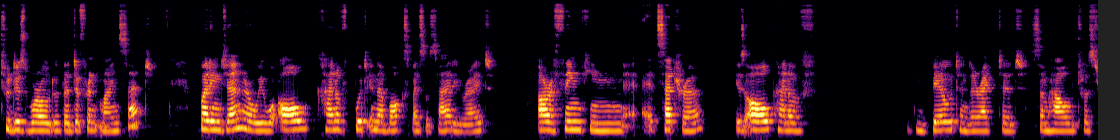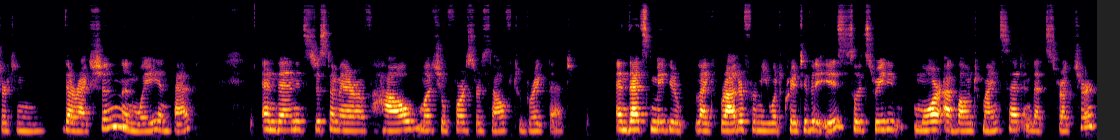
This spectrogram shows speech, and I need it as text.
to this world with a different mindset. But in general we were all kind of put in a box by society right? Our thinking etc is all kind of built and directed somehow to a certain direction and way and path. And then it's just a matter of how much you force yourself to break that. And that's maybe like rather for me what creativity is. So it's really more about mindset and that structure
